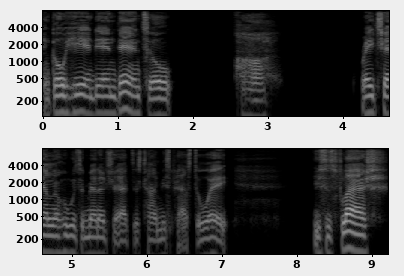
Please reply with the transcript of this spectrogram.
and go here and there and there until uh, Ray Chandler, who was the manager at this time, he's passed away. He says, Flash,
